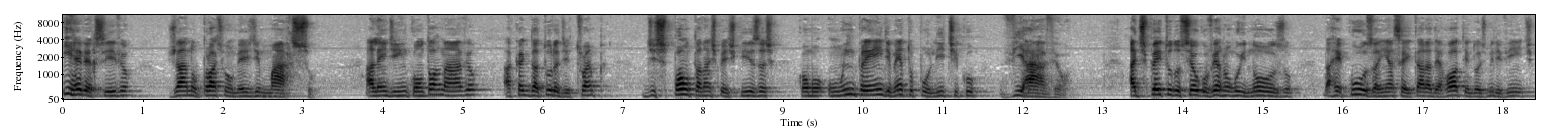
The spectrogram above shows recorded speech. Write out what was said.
irreversível já no próximo mês de março. Além de incontornável, a candidatura de Trump desponta nas pesquisas como um empreendimento político viável. A despeito do seu governo ruinoso, da recusa em aceitar a derrota em 2020,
